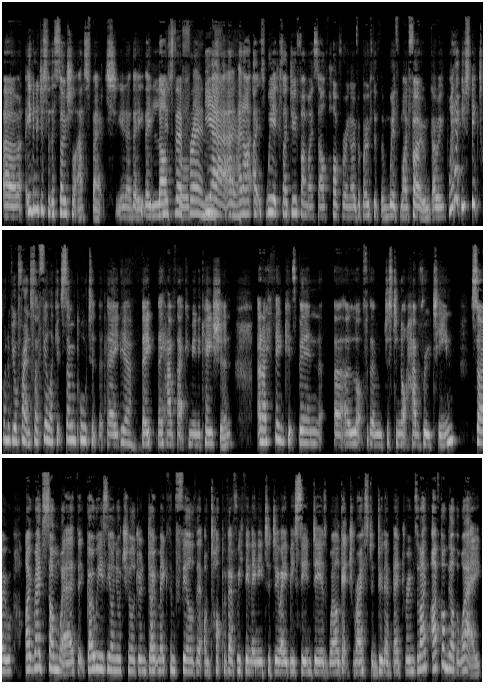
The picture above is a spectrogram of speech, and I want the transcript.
Uh, even just for the social aspect, you know, they they love Miss their friends, Yeah, yeah. and I, I, it's weird because I do find myself hovering over both of them with my phone, going, "Why don't you speak to one of your friends?" So I feel like it's so important that they Yeah, they they have that communication and i think it's been a, a lot for them just to not have routine so i read somewhere that go easy on your children don't make them feel that on top of everything they need to do a b c and d as well get dressed and do their bedrooms and i've, I've gone the other way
